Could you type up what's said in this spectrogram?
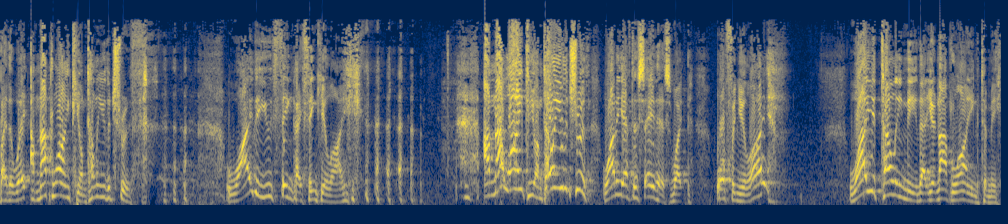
by the way, I'm not lying to you, I'm telling you the truth. Why do you think I think you're lying? I'm not lying to you, I'm telling you the truth. Why do you have to say this? Why, often you lie? Why are you telling me that you're not lying to me?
